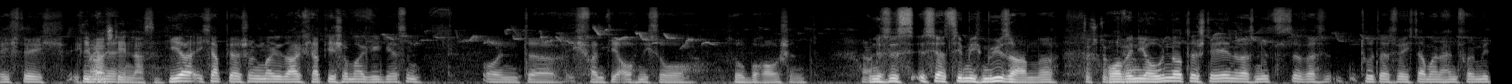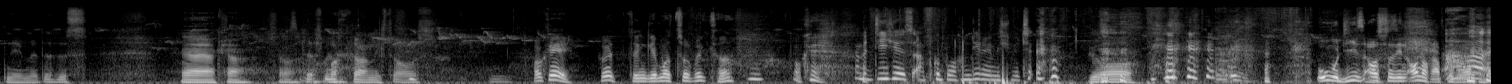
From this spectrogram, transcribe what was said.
Richtig. Ich lieber meine, stehen lassen. Hier, ich habe ja schon mal gesagt, ich habe die schon mal gegessen und äh, ich fand die auch nicht so, so berauschend. Ja. Und es ist, ist ja ziemlich mühsam. Ne? Das stimmt. Aber wenn ja. hier Hunderte stehen, was nützt, was tut das, wenn ich da mal eine Handvoll mitnehme? Das, ist, ja, ja, klar. So. das macht gar nichts aus. Okay, gut, dann gehen wir zurück. Ja, Okay. Aber die hier ist abgebrochen, die nehme ich mit. ja Oh, die ist aus Versehen auch noch abgebrochen.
